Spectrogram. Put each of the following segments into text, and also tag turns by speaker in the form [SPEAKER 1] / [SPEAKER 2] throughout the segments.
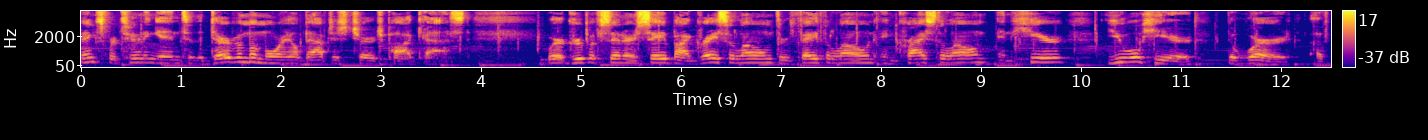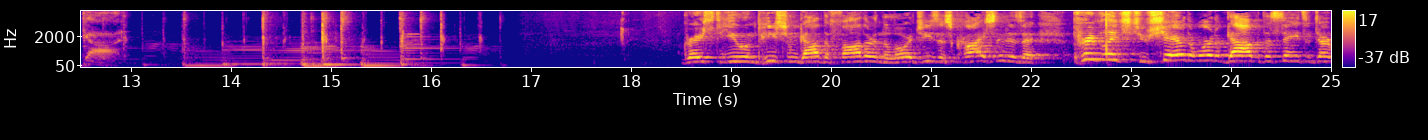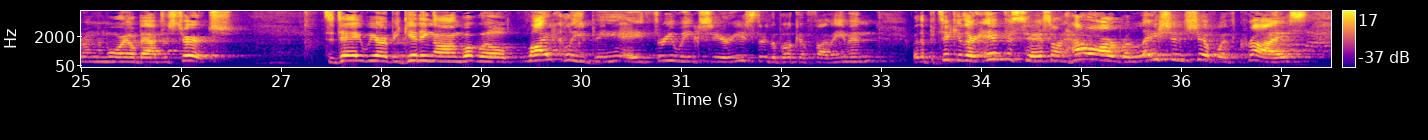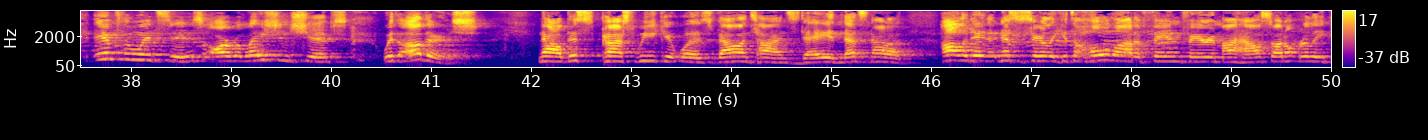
[SPEAKER 1] Thanks for tuning in to the Durbin Memorial Baptist Church podcast. We're a group of sinners saved by grace alone, through faith alone, in Christ alone, and here you will hear the Word of God. Grace to you and peace from God the Father and the Lord Jesus Christ. It is a privilege to share the Word of God with the saints of Durbin Memorial Baptist Church. Today we are beginning on what will likely be a three week series through the book of Philemon with a particular emphasis on how our relationship with Christ influences our relationships with others. Now, this past week it was Valentine's Day, and that's not a holiday that necessarily gets a whole lot of fanfare in my house, so I don't really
